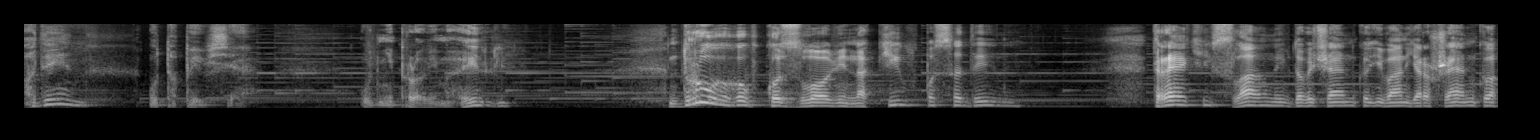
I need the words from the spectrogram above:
Один утопився у Дніпровій могилі, другого в Козлові на кіл посадили. Третій славний Вдовиченко Іван Ярошенко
